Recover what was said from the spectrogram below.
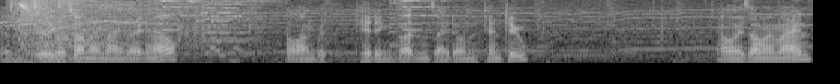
That's really what's on my mind right now, along with hitting buttons I don't intend to. Always on my mind.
